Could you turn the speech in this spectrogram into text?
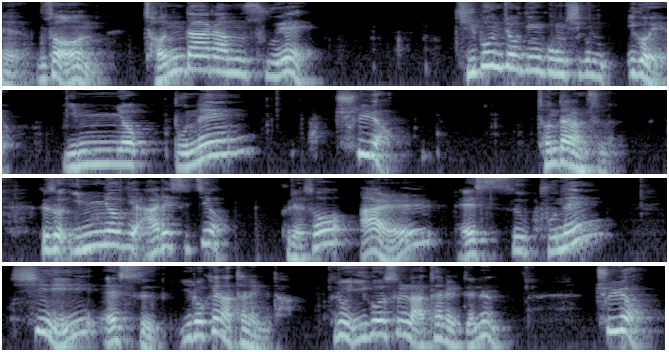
예, 우선 전달함수의 기본적인 공식은 이거예요 입력분의 출력 전달함수는. 그래서 입력이 RS지요. 그래서 R, S분의 C, S 이렇게 나타냅니다. 그리고 이것을 나타낼 때는 출력,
